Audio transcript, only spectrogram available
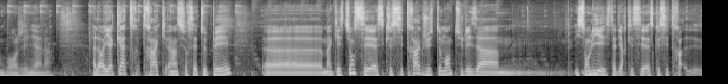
Bon, génial. hein. Alors, il y a quatre tracks hein, sur cette EP. Euh, ma question, c'est est-ce que ces tracks, justement, tu les as. hum, Ils sont liés, c'est-à-dire que c'est est-ce que tra- euh,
